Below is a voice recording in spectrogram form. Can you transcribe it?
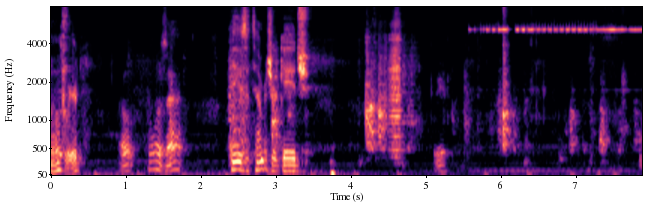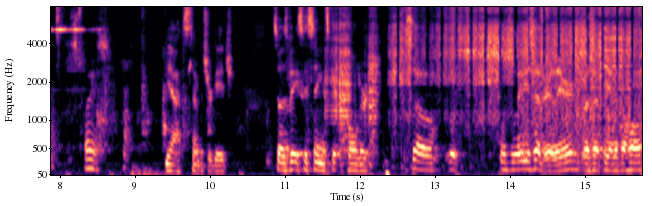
was weird. Oh, what was that? I think it's a temperature gauge. Weird. Just twice. Yeah, it's temperature gauge. So it's basically saying it's getting colder. So, what the lady said earlier was at the end of the hall.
